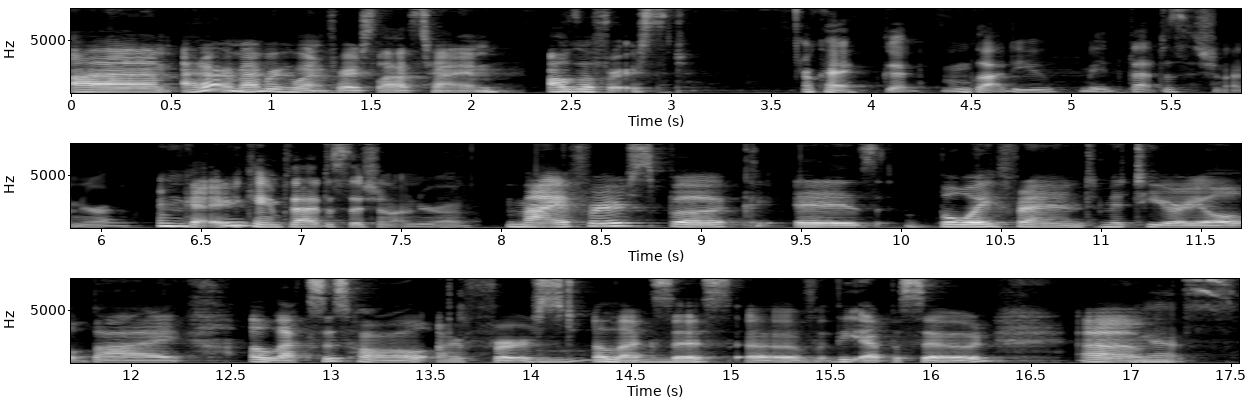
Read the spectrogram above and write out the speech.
Um, I don't remember who went first last time. I'll go first. Okay, good. I'm glad you made that decision on your own. Okay. You came to that decision on your own. My first book is Boyfriend Material by Alexis Hall, our first Alexis of the episode. Um, Yes.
